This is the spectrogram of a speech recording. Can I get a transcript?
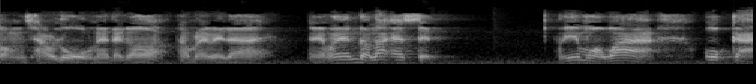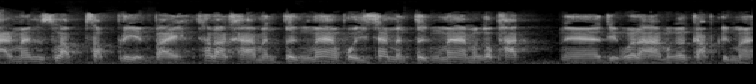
ของชาวโลกนะแต่ก็ทำอะไรไม่ได้นะเพราะฉะนั้นดอลลาร์ asset ผมยังมองว่าโอกาสมันสลับสับเปลี่ยนไป ถ้าราคามันตึงมาก position มันตึงมากมันก็พัก นะถึงเวลามันก็กลับขึ้นมา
